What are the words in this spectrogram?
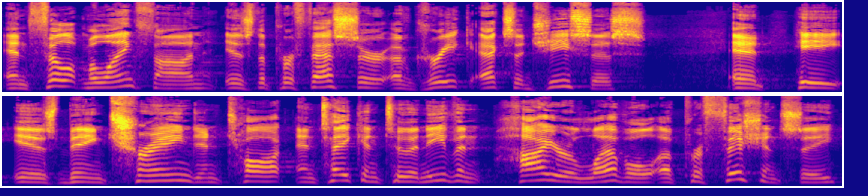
and Philip Melanchthon is the professor of Greek exegesis, and he is being trained and taught and taken to an even higher level of proficiency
